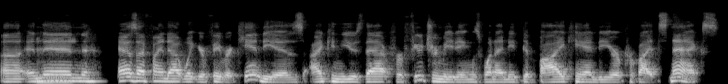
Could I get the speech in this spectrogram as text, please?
Uh, and Mhm. then as I find out what your favorite candy is, I can use that for future meetings when I need to buy candy or provide snacks.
